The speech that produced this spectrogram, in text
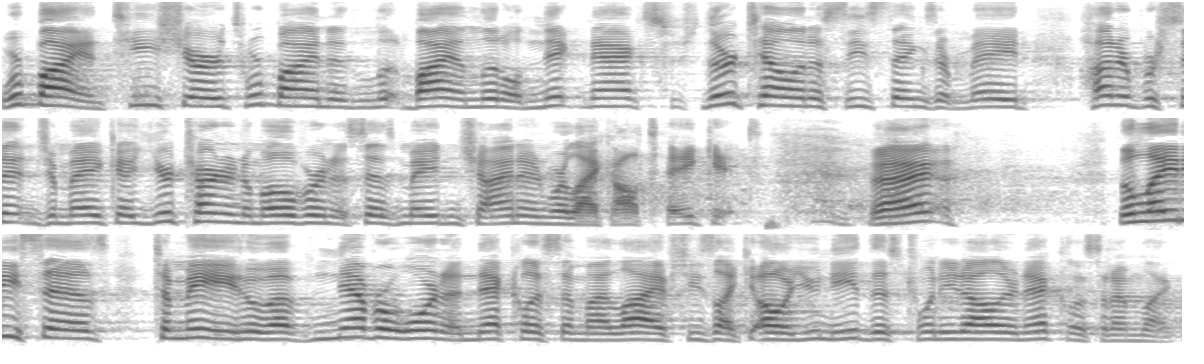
We're buying t shirts, we're buying, buying little knickknacks. They're telling us these things are made 100% in Jamaica. You're turning them over, and it says made in China, and we're like, I'll take it. Right? The lady says to me, who have never worn a necklace in my life, she's like, Oh, you need this $20 necklace. And I'm like,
